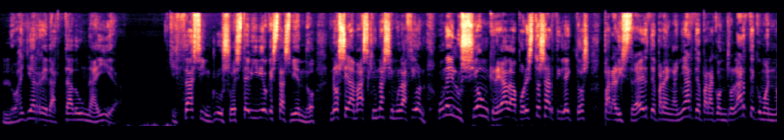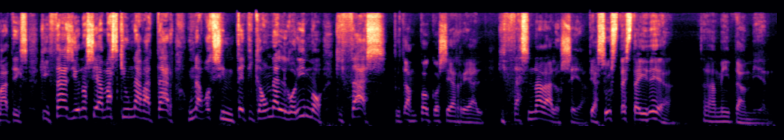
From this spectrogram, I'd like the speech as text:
lo haya redactado una IA. Quizás incluso este vídeo que estás viendo no sea más que una simulación, una ilusión creada por estos artilectos para distraerte, para engañarte, para controlarte como en Matrix. Quizás yo no sea más que un avatar, una voz sintética, un algoritmo. Quizás tú tampoco seas real. Quizás nada lo sea. ¿Te asusta esta idea? A mí también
